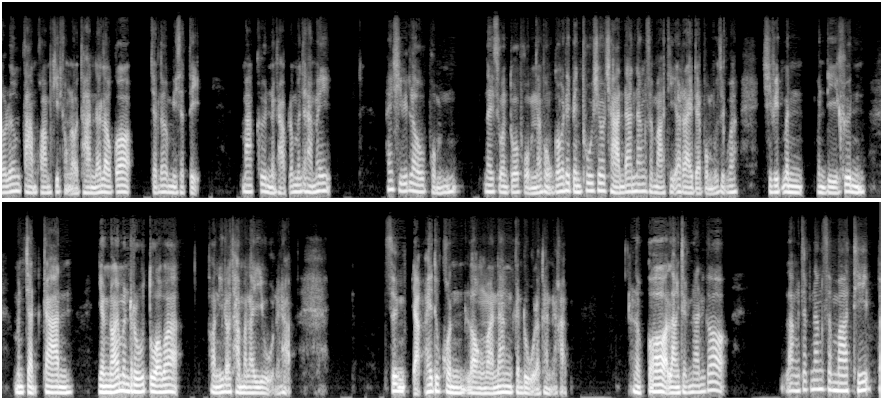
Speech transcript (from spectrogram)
ราเริ่มตามความคิดของเราทัน แล้วเราก็จะเริ่มมีสติมากขึ้นนะครับ แล้วมันจะทำให้ ให้ชีวิตเราผมในส่วนตัวผมนะ ผมก็ไม่ได้เป็นผู้เชี่ยวชาญด้านนั่งสมาธิอะไร แต่ผมรู้สึกว่าชีวิตมันมันดีขึ้น มันจัดการอย่างน้อยมันรู้ตัวว่า ตอนนี้เราทำอะไรอยู่นะครับ ซึ่งอยากให้ทุกคนลองมานั่งกันดูแล้วกันนะครับ แล้วก็หลังจากนั้นก็หลังจากนั่งสมาธิไป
